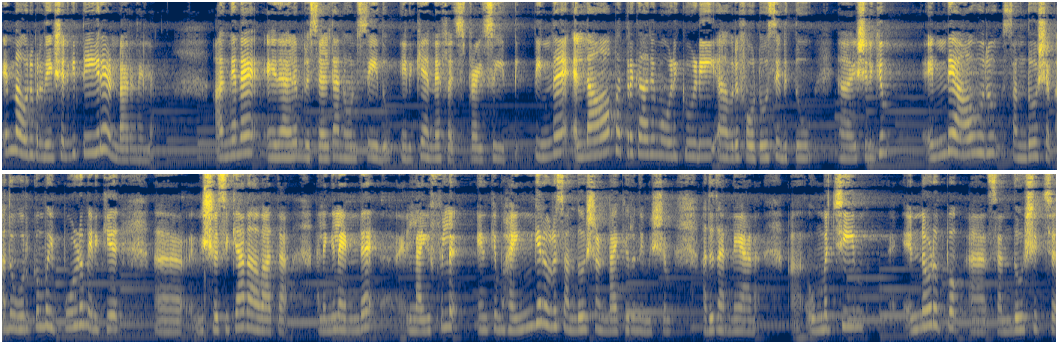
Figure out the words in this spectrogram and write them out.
എന്ന ഒരു പ്രതീക്ഷ എനിക്ക് തീരെ ഉണ്ടായിരുന്നില്ല. അങ്ങനെ ഏതായാലും റിസൾട്ട് അനൗൺസ് ചെയ്തു. എനിക്ക് തന്നെ ഫസ്റ്റ് പ്രൈസ് കിട്ടി. പിന്നെ എല്ലാ പത്രക്കാരും ഓടിക്കൂടി അവർ ഫോട്ടോസ് എടുത്തു. ശരിക്കും എന്റെ ആ ഒരു സന്തോഷം അത് ഓർക്കുമ്പോൾ ഇപ്പോഴും എനിക്ക് വിശ്വസിക്കാനാവാത്ത അല്ലെങ്കിൽ എന്റെ ലൈഫിൽ എനിക്ക് ഭയങ്കര ഒരു സന്തോഷം ഉണ്ടാക്കിയൊരു നിമിഷം അത് തന്നെയാണ്. ഉമ്മച്ചിയും എന്നോടൊപ്പം സന്തോഷിച്ച്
